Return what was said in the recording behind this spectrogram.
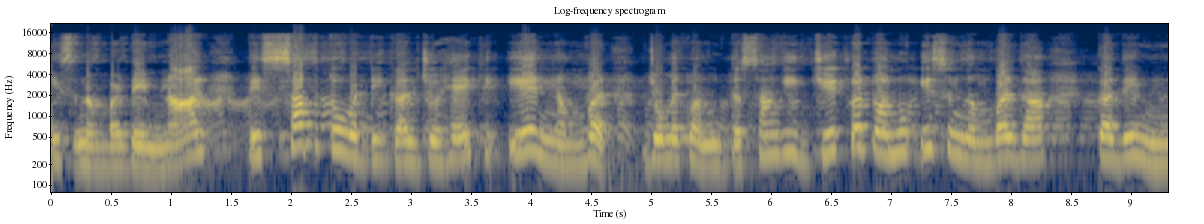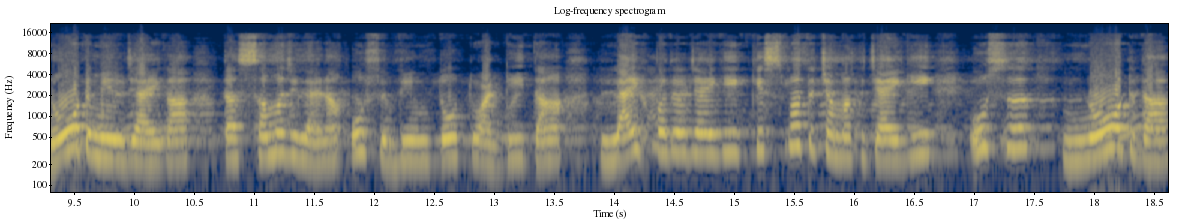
ਇਸ ਨੰਬਰ ਦੇ ਨਾਲ। ਤੇ ਸਭ ਤੋਂ ਵੱਡੀ ਗੱਲ ਜੋ ਹੈ ਕਿ ਇਹ ਨੰਬਰ ਜੋ ਮੈਂ ਤੁਹਾਨੂੰ ਦੱਸਾਂਗੀ, ਜੇਕਰ ਤੁਹਾਨੂੰ ਇਸ ਨੰਬਰ ਦਾ ਕਦੇ ਨੋਟ ਮਿਲ ਜਾਏਗਾ, ਤਾਂ ਸਮਝ ਲੈਣਾ ਉਸ ਦਿਨ ਤੋਂ ਤੁਹਾਡੀ ਤਾਂ ਲਾਈਫ ਬਦਲ ਜਾਏਗੀ, ਕਿਸਮਤ ਚਮਕ ਜਾਏਗੀ, ਉਸ ਨੋਟ ਦਾ,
